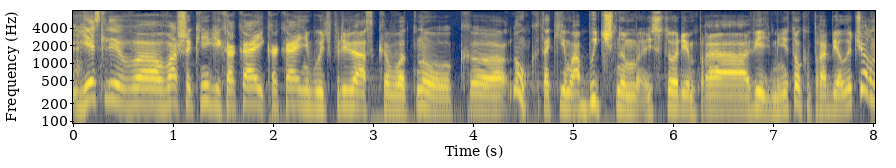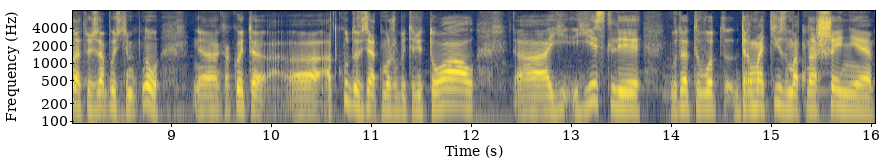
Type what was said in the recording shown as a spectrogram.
Есть ли в вашей книге какая, какая-нибудь привязка вот, ну, к, ну, к таким обычным историям про ведьмы, не только про белое и черное, то есть, допустим, ну, э, какой-то, э, откуда взят, может быть, ритуал, э, есть ли вот это вот драматизм отношения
